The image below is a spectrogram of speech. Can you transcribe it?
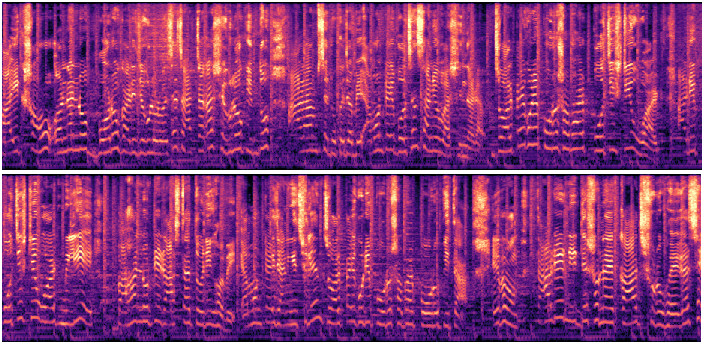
বাইক সহ অন্যান্য বড় গাড়ি যেগুলো রয়েছে, চার চাকা, সেগুলোও কিন্তু আরামসে ঢুকে যাবে। এমনটাই বলছেন স্থানীয় বাসিন্দারা। জলপাইগুড়ি পৌরসভার পঁচিশটি ওয়ার্ড। আর এই পঁচিশটি ওয়ার্ড মিলিয়ে বাহান্নটি রাস্তা তৈরি হবে, এমনটাই জানিয়েছিলেন জলপাইগুড়ি পৌরসভার পৌরপিতা এবং তারই নির্দেশনায় কাজ শুরু হয়ে গেছে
